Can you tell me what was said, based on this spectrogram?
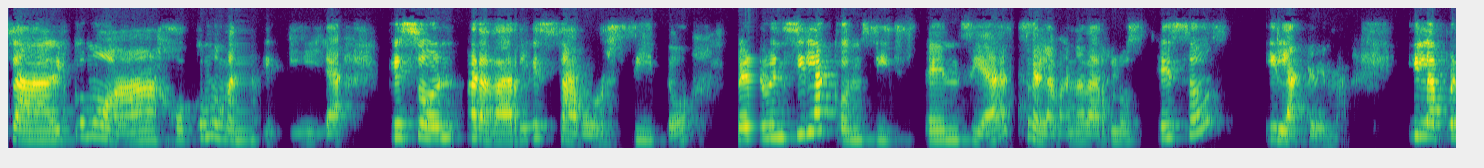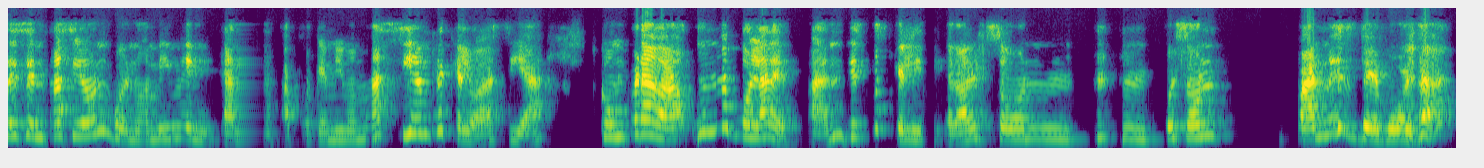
sal, como ajo, como mantequilla, que son para darle saborcito, pero en sí la consistencia se la van a dar los quesos y la crema. Y la presentación, bueno, a mí me encanta, porque mi mamá siempre que lo hacía, compraba una bola de pan, de estos que literal son, pues son panes de bola,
